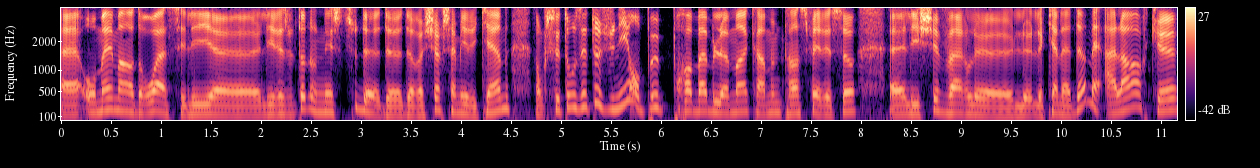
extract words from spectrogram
euh, au même endroit. C'est les, euh, les résultats d'un institut de, de, de recherche américaine. Donc, c'est aux États-Unis. On peut probablement quand même transférer ça, euh, les chiffres vers le, le, le Canada, mais alors que,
